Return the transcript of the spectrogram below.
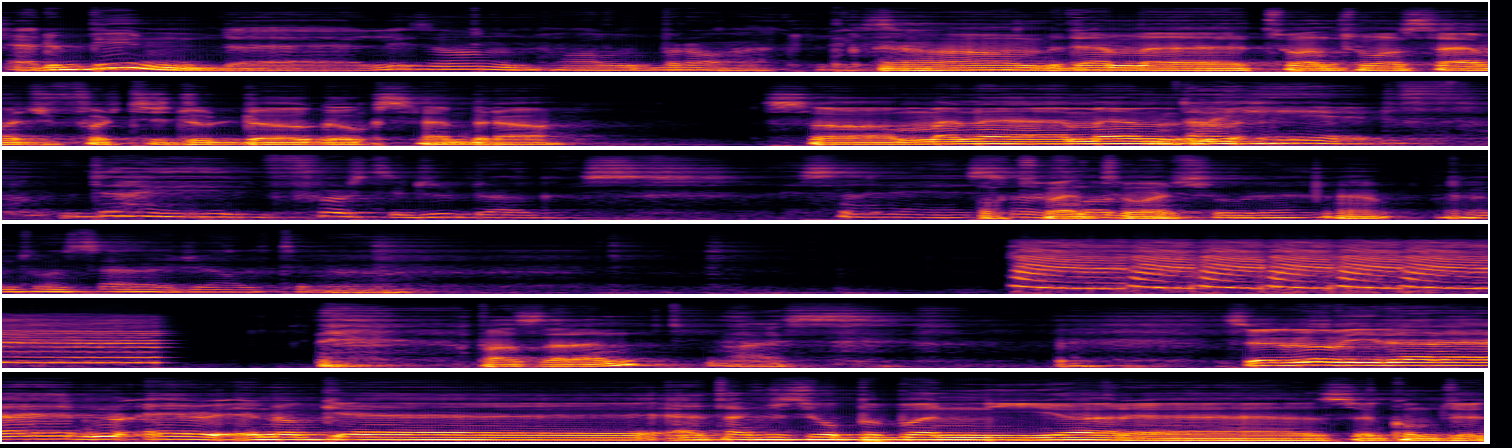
ja, det begynte litt sånn halvbra her, liksom. Ja, men den med 21 Savage og 42 Dog også er bra. Så, men, eh, men De er er 42 dager, Og det forrige 21, episode. ja. 21 er alltid bra. Passer den? Nice. Skal vi gå videre? Er er det noe Jeg tenkte vi skulle hoppe på en nyere som kom ut. Er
